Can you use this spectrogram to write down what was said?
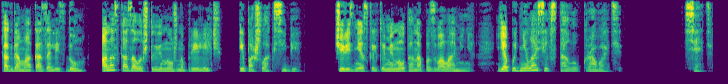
Когда мы оказались дома, она сказала, что ей нужно прилечь, и пошла к себе. Через несколько минут она позвала меня. Я поднялась и встала у кровати. «Сядь»,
